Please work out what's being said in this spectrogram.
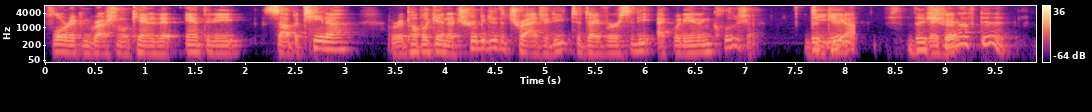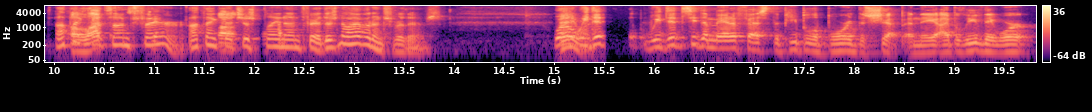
Florida congressional candidate Anthony Sabatini, a Republican, attributed the tragedy to diversity, equity, and inclusion. They DEI. Did. They, they sure did. enough did. I think that's unfair. I think uh, that's just plain unfair. There's no evidence for this. Well, anyway. we did we did see the manifest the people aboard the ship, and they I believe they were,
